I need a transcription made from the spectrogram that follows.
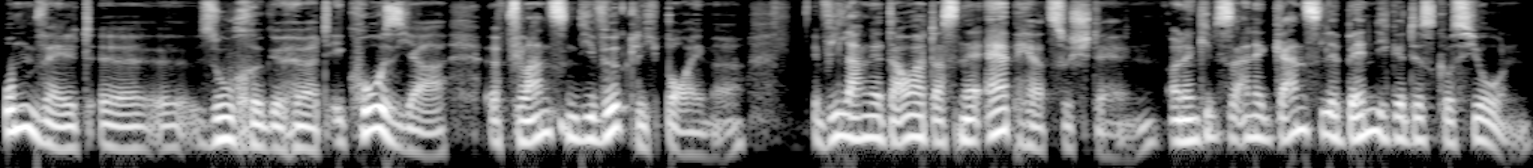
Umweltsuche gehört, Ecosia. Äh, pflanzen die wirklich Bäume? Wie lange dauert das, eine App herzustellen? Und dann gibt es eine ganz lebendige Diskussion.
